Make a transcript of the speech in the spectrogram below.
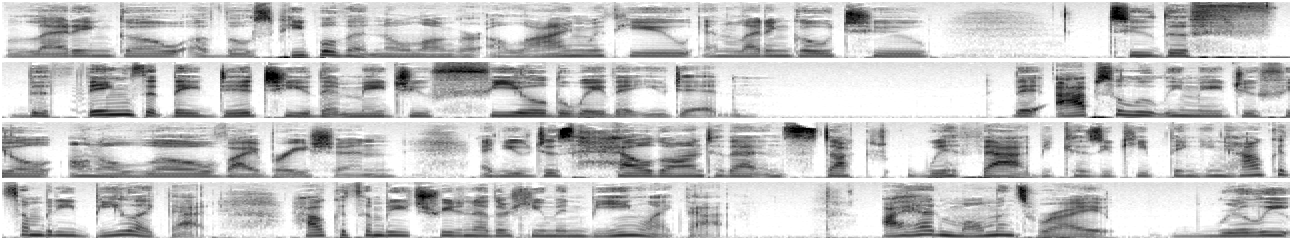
Letting go of those people that no longer align with you and letting go to to the the things that they did to you that made you feel the way that you did they absolutely made you feel on a low vibration. And you've just held on to that and stuck with that because you keep thinking how could somebody be like that? How could somebody treat another human being like that? I had moments where i really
